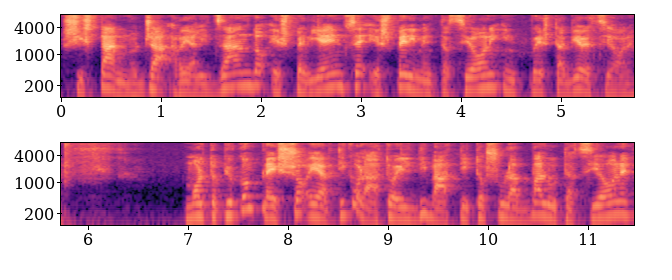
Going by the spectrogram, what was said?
si stanno già realizzando esperienze e sperimentazioni in questa direzione. Molto più complesso e articolato è il dibattito sulla valutazione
